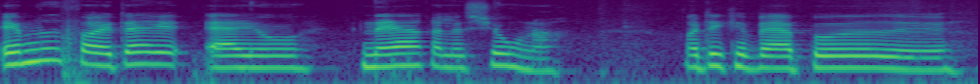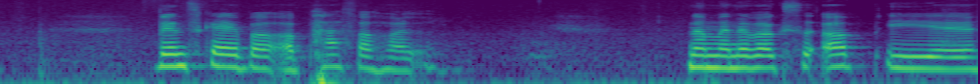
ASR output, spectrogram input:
Emnet for i dag er jo nære relationer, og det kan være både øh, venskaber og parforhold. Når man er vokset op i øh,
